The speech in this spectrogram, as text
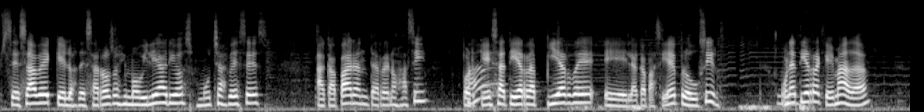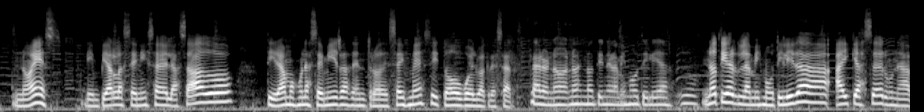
se sabe que los desarrollos inmobiliarios muchas veces acaparan terrenos así porque Ah. esa tierra pierde eh, la capacidad de producir una tierra quemada no es limpiar la ceniza del asado, tiramos unas semillas dentro de seis meses y todo vuelve a crecer. Claro, no, no, no tiene la misma utilidad. No. No tiene la misma utilidad, hay que hacer una,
